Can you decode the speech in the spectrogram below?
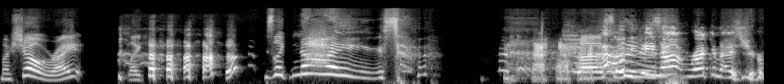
my show, right?" Like he's like, "Nice." Uh, How so did he he not recognize your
